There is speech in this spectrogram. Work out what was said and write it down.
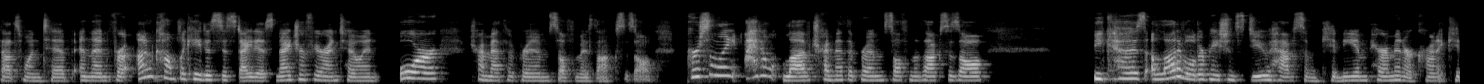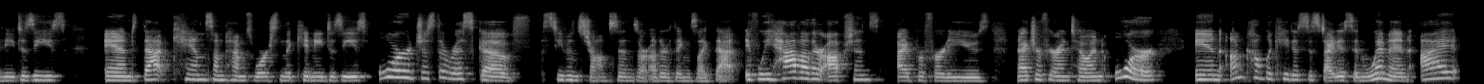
That's one tip. And then for uncomplicated cystitis, nitrofurantoin or trimethoprim sulfamethoxazole. Personally, I don't love trimethoprim sulfamethoxazole because a lot of older patients do have some kidney impairment or chronic kidney disease. And that can sometimes worsen the kidney disease or just the risk of Stevens Johnson's or other things like that. If we have other options, I prefer to use nitrofurantoin or in uncomplicated cystitis in women, I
